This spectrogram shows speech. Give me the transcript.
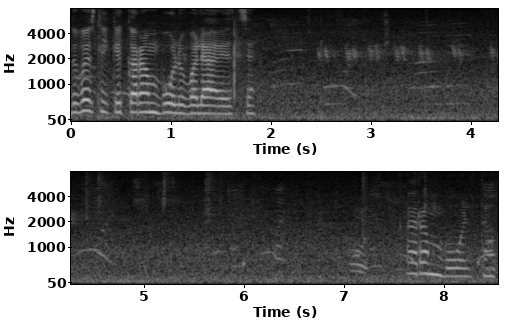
Дивись, скільки карамболю валяється. Карамболь, так.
